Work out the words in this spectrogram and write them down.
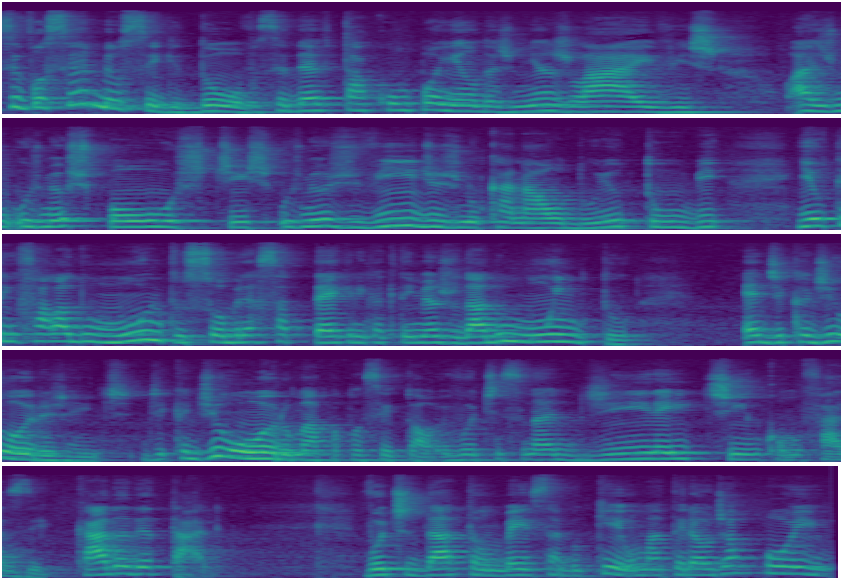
Se você é meu seguidor, você deve estar acompanhando as minhas lives, as, os meus posts, os meus vídeos no canal do YouTube. E eu tenho falado muito sobre essa técnica que tem me ajudado muito. É dica de ouro, gente. Dica de ouro mapa conceitual. Eu vou te ensinar direitinho como fazer, cada detalhe. Vou te dar também, sabe o que? Um material de apoio.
